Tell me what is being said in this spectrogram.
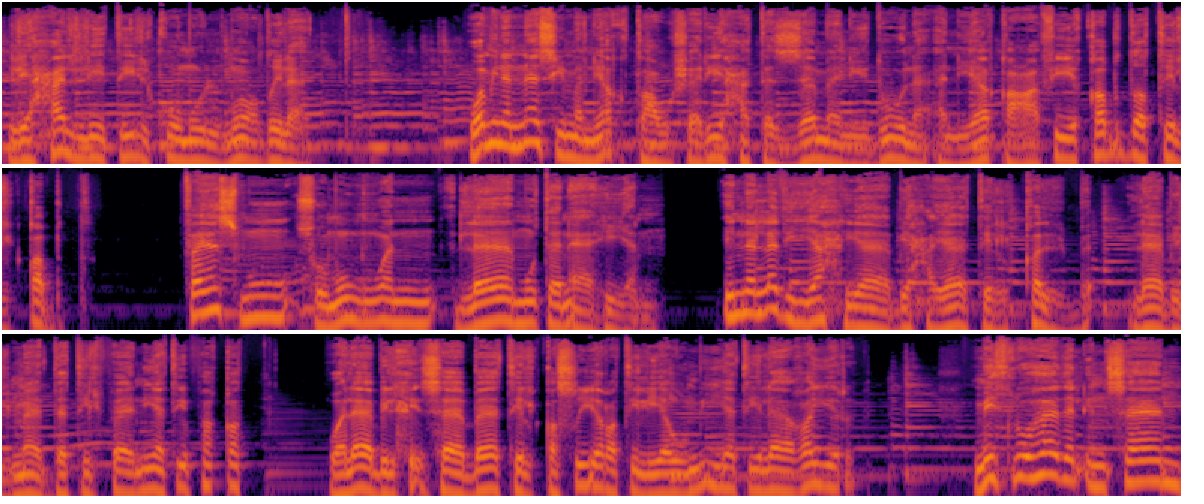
لحل تلكم المعضلات. ومن الناس من يقطع شريحة الزمن دون أن يقع في قبضة القبض فيسمو سموا لا متناهيا. إن الذي يحيا بحياة القلب لا بالمادة الفانية فقط ولا بالحسابات القصيرة اليومية لا غير مثل هذا الإنسان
